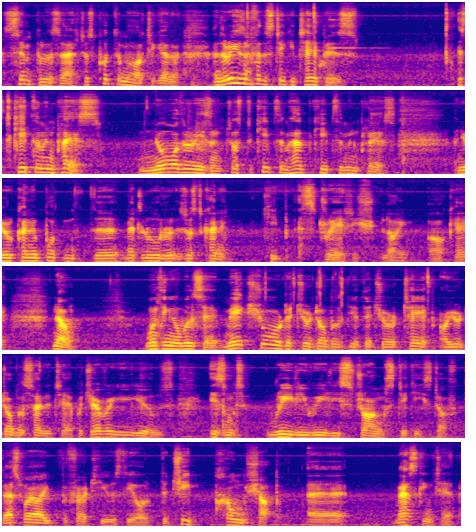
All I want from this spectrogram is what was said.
Simple as that. Just put them all together. And the reason for the sticky tape is is to keep them in place. No other reason. Just to keep them help keep them in place. And your kind of button the metal ruler is just to kind of keep a straightish line okay? Now one thing I will say, make sure that your double that your tape or your double-sided tape, whichever you use, isn't really really strong sticky stuff. That's why I prefer to use the old the cheap pound shop uh, masking tape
